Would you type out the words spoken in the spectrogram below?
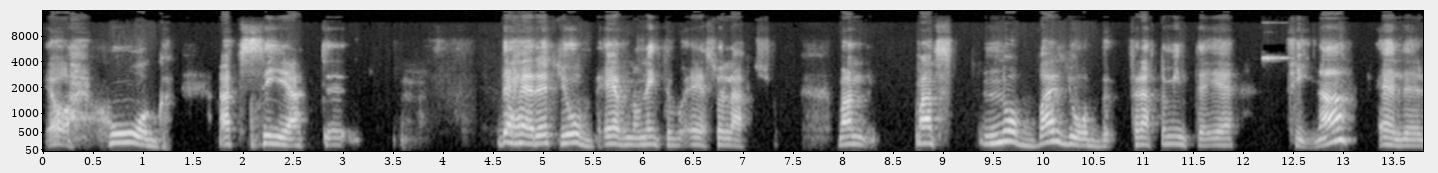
ja, håg att se att eh, det här är ett jobb, även om det inte är så lätt. Man, man nobbar jobb för att de inte är fina eller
